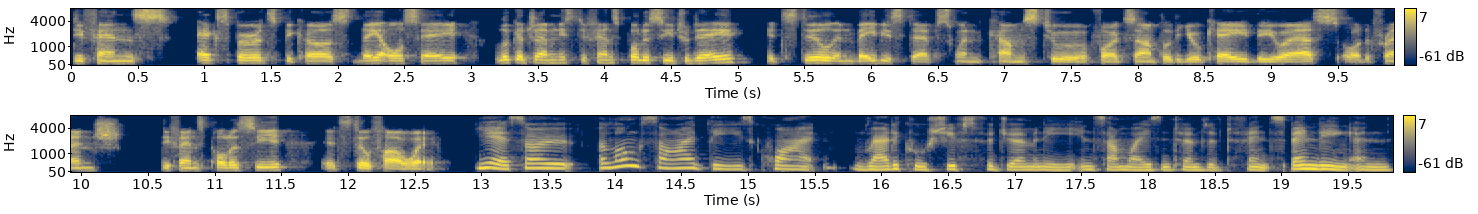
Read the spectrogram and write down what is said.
defense experts because they all say look at germany's defense policy today it's still in baby steps when it comes to for example the uk the us or the french defense policy it's still far away yeah, so alongside these quite radical shifts for Germany in some ways in terms of defence spending and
